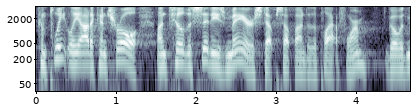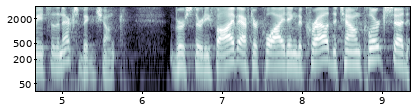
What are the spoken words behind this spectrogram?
completely out of control, until the city's mayor steps up onto the platform. Go with me to the next big chunk. Verse 35 After quieting the crowd, the town clerk said,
